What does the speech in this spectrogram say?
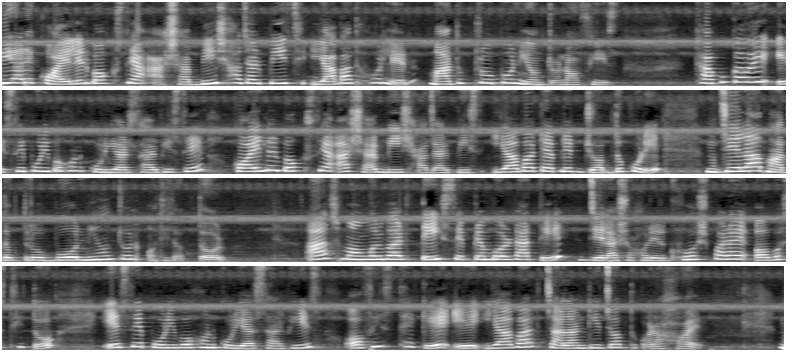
কুরিয়ারে কয়েলের বক্সে আসা বিশ হাজার পিচ ইয়াবা ধরলেন মাদকদ্রব্য নিয়ন্ত্রণ অফিস। ঠাকুরগাঁওয়ে এসে পরিবহন কুরিয়ার সার্ভিসে কয়েলের বক্সে আসা বিশ হাজার পিস ইয়াবা ট্যাবলেট জব্দ করে জেলা মাদকদ্রব্য নিয়ন্ত্রণ অধিদপ্তর। আজ মঙ্গলবার তেইশ সেপ্টেম্বর রাতে জেলা শহরের ঘোষপাড়ায় অবস্থিত এসে পরিবহন কুরিয়ার সার্ভিস অফিস থেকে এ ইয়াবার চালানটি জব্দ করা হয়।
